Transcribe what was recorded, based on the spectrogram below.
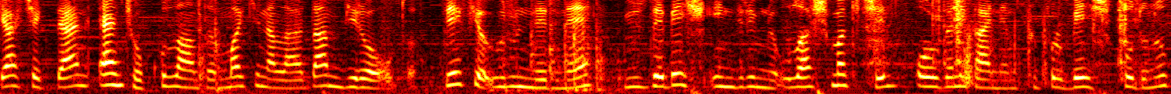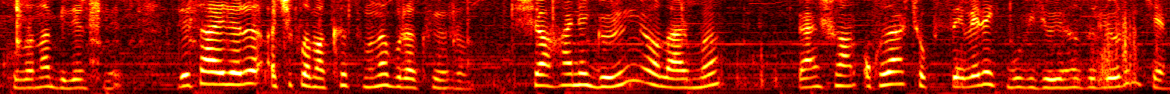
gerçekten en çok kullandığım makinelerden biri oldu. Defya ürünlerine %5 indirimle ulaşmak için Organik Annem 05 kodunu kullanabilirsiniz. Detayları açıklama kısmına bırakıyorum. Şahane görünmüyorlar mı? Ben şu an o kadar çok severek bu videoyu hazırlıyorum ki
